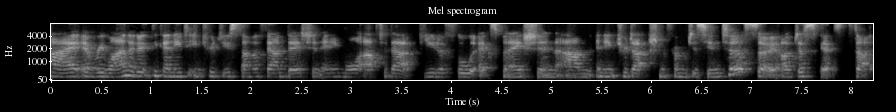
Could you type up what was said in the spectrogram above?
Hi everyone, I don't think I need to introduce Summer Foundation anymore after that beautiful explanation um, and introduction from Jacinta, so I'll just get stuck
